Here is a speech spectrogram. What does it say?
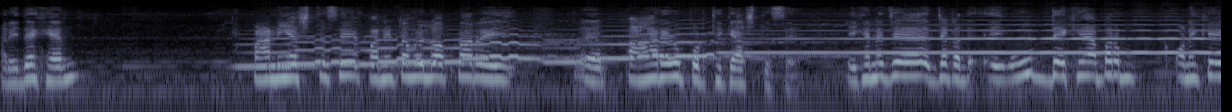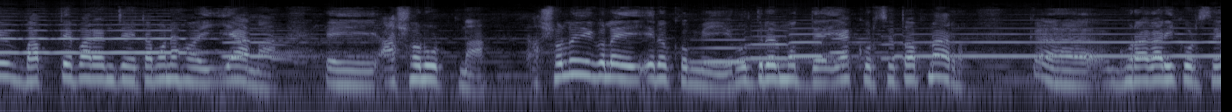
আর এই দেখেন, পানি আসতেছে, পানিটা হলো আপনার এই পাহাড়ের উপর থেকে আসতেছে। এখানে যে, যেটা এই উট দেখে আবার অনেকে ভাবতে পারেন যে এটা মনে হয় ইয়া না, এই আসল উট না। আসলে এগুলো এরকমই, রৌদ্রের মধ্যে ইয়া করছে তো আপনার ঘোরাগাড়ি করছে।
